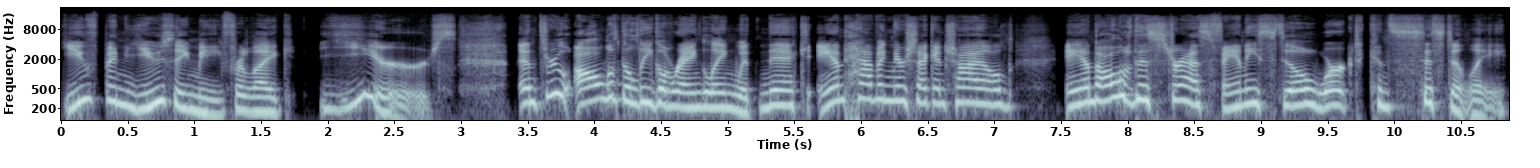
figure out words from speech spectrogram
you've been using me for like years. And through all of the legal wrangling with Nick and having their second child and all of this stress, Fanny still worked consistently.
